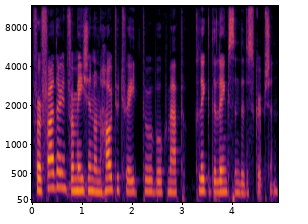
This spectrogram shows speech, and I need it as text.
For further information on how to trade through Bookmap, click the links in the description.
